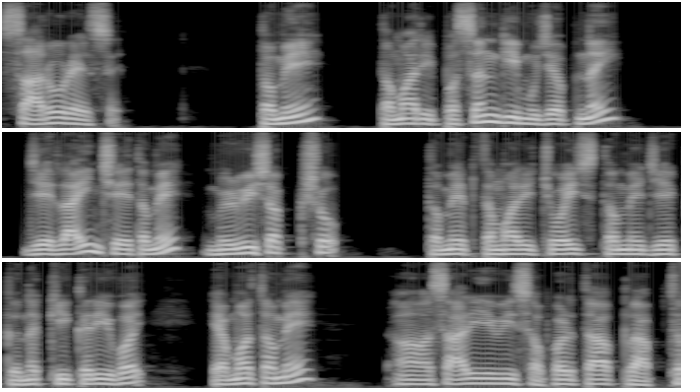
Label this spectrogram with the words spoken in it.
સારો રહેશે. તમે તમારી પસંદગી મુજબ નહીં, જે લાઈન છે તમે મેળવી શકશો. તમે તમારી ચોઈસ તમે જે નક્કી કરી હોય, એમાં તમે સારી એવી સફળતા પ્રાપ્ત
